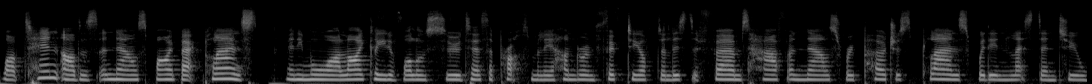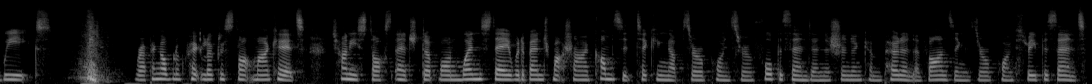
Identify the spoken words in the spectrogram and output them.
while 10 others announced buyback plans. Many more are likely to follow suit as approximately 150 of the listed firms have announced repurchase plans within less than two weeks. Wrapping up with a quick look at the stock market, Chinese stocks edged up on Wednesday with the benchmark Shanghai Composite ticking up 0.04% and the Shenzhen Component advancing 0.3%.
